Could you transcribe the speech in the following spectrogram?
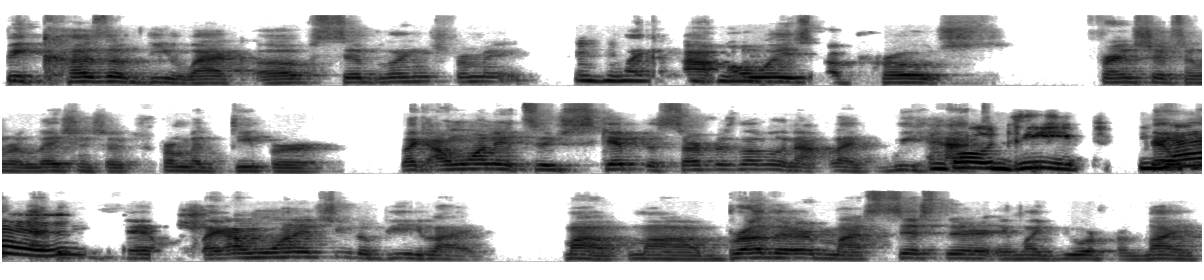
because of the lack of siblings for me, mm-hmm. like I mm-hmm. always approach friendships and relationships from a deeper like I wanted to skip the surface level and not like we had go to, deep. yes. Like I wanted you to be like my my brother, my sister, and like you were for life.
